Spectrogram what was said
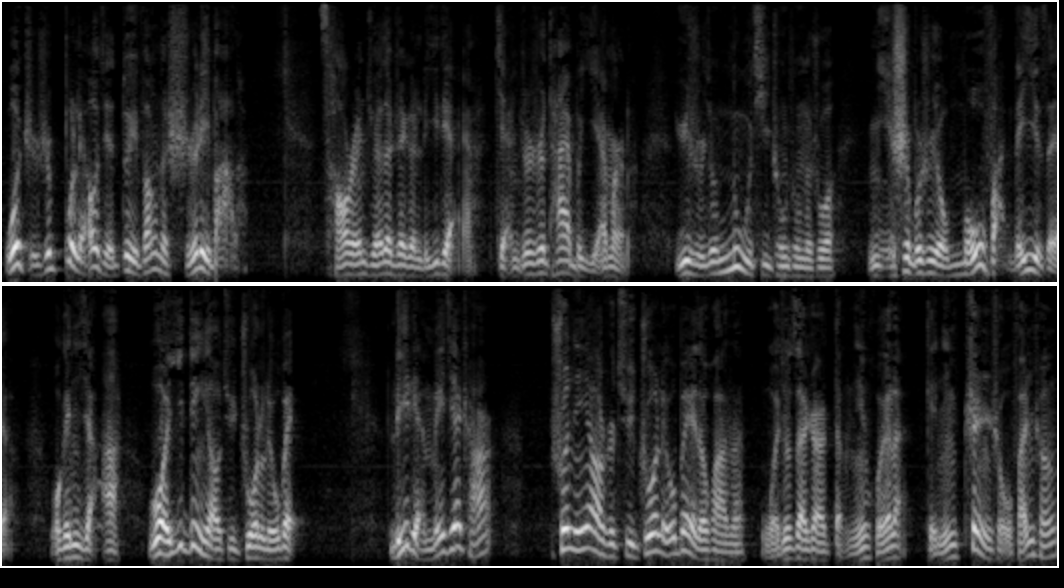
我只是不了解对方的实力罢了。”曹仁觉得这个李典呀，简直是太不爷们儿了，于是就怒气冲冲的说：“你是不是有谋反的意思呀？我跟你讲啊，我一定要去捉了刘备。”李典没接茬，说：“您要是去捉刘备的话呢，我就在这儿等您回来，给您镇守樊城。”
